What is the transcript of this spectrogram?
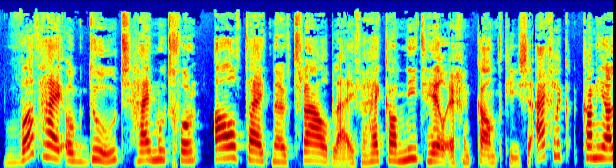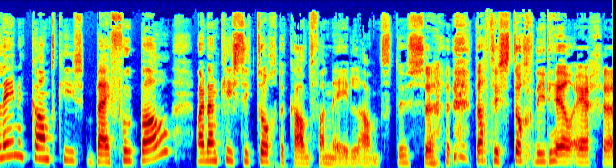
wat hij ook doet, hij moet gewoon altijd neutraal blijven. Hij kan niet heel erg een kant kiezen. Eigenlijk kan hij alleen een kant kiezen bij voetbal, maar dan kiest hij toch de kant van Nederland. Dus uh, dat is toch niet heel erg uh,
